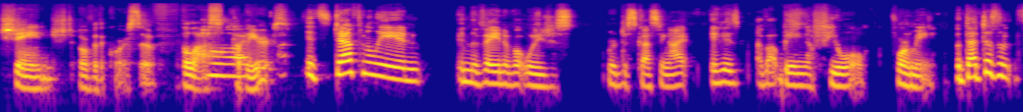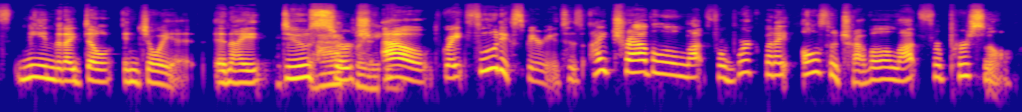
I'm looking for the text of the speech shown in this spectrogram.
changed over the course of the last Oh, couple years It's definitely in in the vein of what we just were discussing. I it is about being a fuel for me. But that doesn't mean that I don't enjoy it. And I do search out great food experiences. I travel a lot for work, but I also travel a lot for personal.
